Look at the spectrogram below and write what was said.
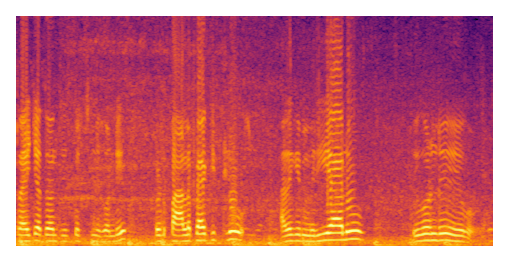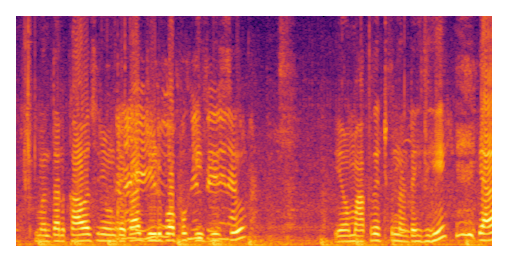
ట్రై చేద్దామని తీసుకొచ్చింది ఇవ్వండి రెండు పాల ప్యాకెట్లు అలాగే మిరియాలు ఇవ్వండి మన దానికి కావాల్సినవి ఉంటాయి కదా జీడిపప్పు కిస్మిస్. ఏమో మా అక్క తెచ్చుకుందంట ఇది. ఎలా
